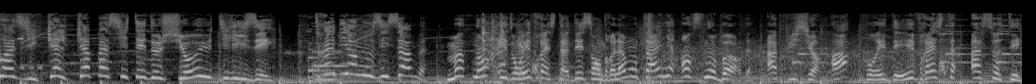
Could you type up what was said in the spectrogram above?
Choisis quelle capacité de chiot utiliser. Très bien, nous y sommes Maintenant, aidons Everest à descendre la montagne en snowboard. Appuie sur A pour aider Everest à sauter.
